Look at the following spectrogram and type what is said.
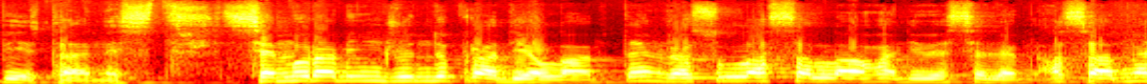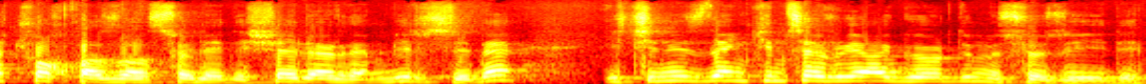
bir tanesidir. Semura bin Cündüp radıyallahu anh'ten Resulullah sallallahu aleyhi ve sellem'in ashabına çok fazla söylediği şeylerden birisi de içinizden kimse rüya gördü mü sözüydü.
